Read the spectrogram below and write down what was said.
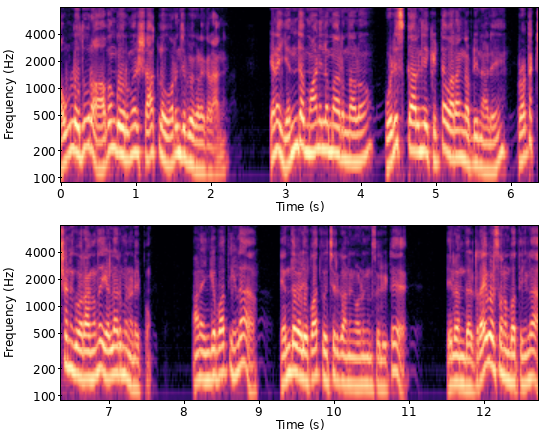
அவ்வளோ தூரம் அவங்க ஒரு மாதிரி ஷாக்கில் உறைஞ்சு போய் கிடக்குறாங்க. ஏன்னா எந்த மாநிலமாக இருந்தாலும் போலீஸ்காரங்க கிட்ட வராங்க அப்படின்னாலே ப்ரொடெக்ஷனுக்கு வராங்க தான் எல்லாருமே நினைப்போம். ஆனால் இங்கே பார்த்தீங்களா எந்த வேலையை பார்த்து வச்சிருக்கானுங்க அவனுங்கன்னு சொல்லிட்டு இதில் அந்த டிரைவர் சொன்ன பார்த்தீங்களா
